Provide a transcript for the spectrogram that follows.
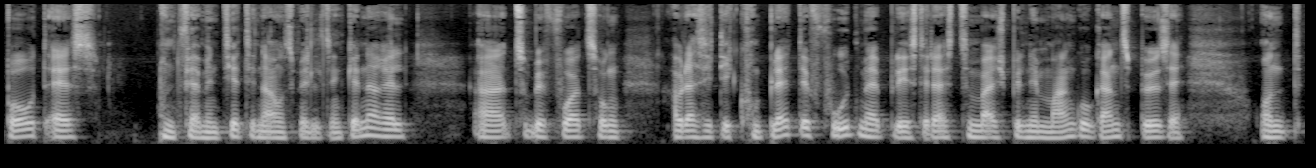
Brot esse und fermentierte Nahrungsmittel sind generell äh, zu bevorzugen. Aber dass ich die komplette Foodmap-Liste, da ist zum Beispiel eine Mango ganz böse. Und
